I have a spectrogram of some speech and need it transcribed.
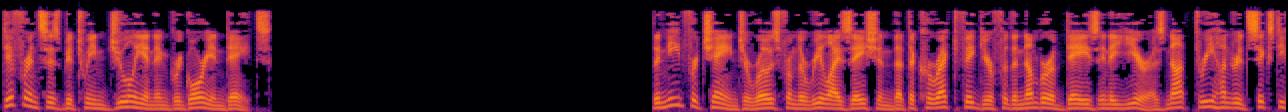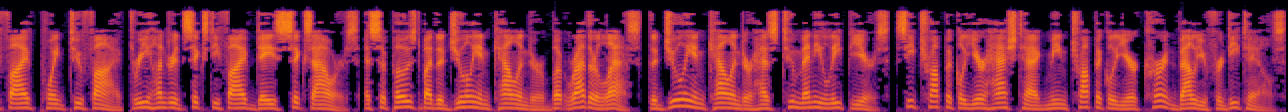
Differences between Julian and Gregorian dates The need for change arose from the realization that the correct figure for the number of days in a year is not 365.25 365 days 6 hours as supposed by the Julian calendar but rather less. The Julian calendar has too many leap years. See tropical year hashtag mean tropical year current value for details.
